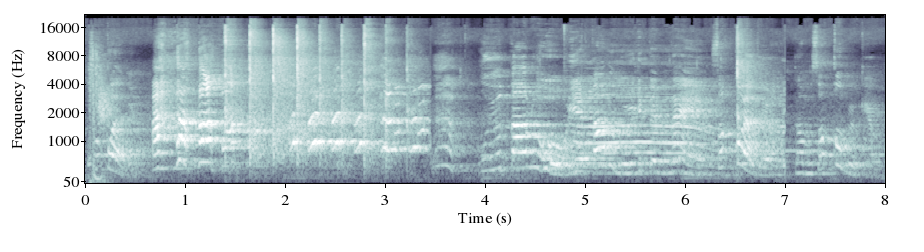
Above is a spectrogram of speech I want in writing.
섞어야 돼. 우유 따로, 얘 따로 놀기 때문에 섞어야 돼요. 일단 한번 섞어볼게요.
